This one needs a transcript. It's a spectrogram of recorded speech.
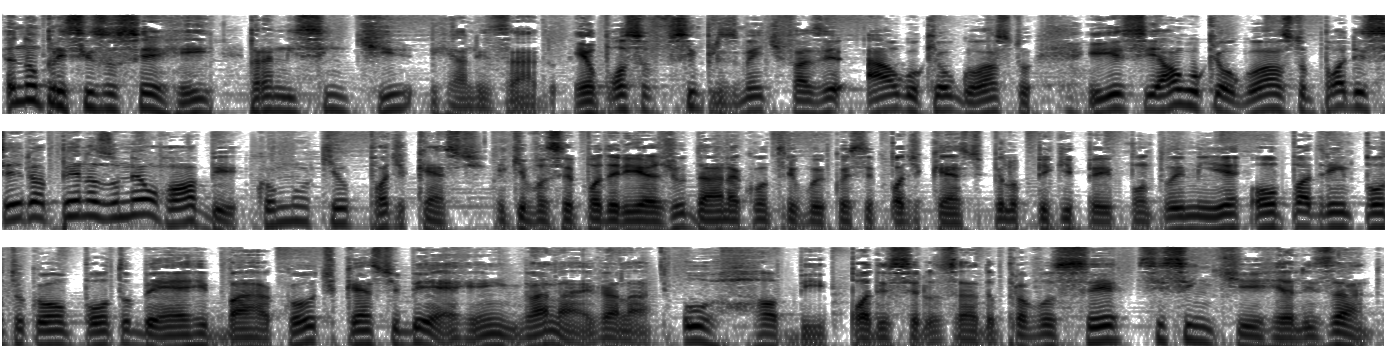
Eu não preciso ser rei para me sentir realizado. Eu posso simplesmente fazer algo que eu gosto. E esse algo que eu gosto pode ser apenas o meu hobby, como aqui o podcast. E que você poderia ajudar a contribuir com esse podcast pelo picpay.me ou padrim.com.br barra coachcastbr, hein? Vai lá, vai lá. O hobby pode ser usado para você se sentir realizado.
